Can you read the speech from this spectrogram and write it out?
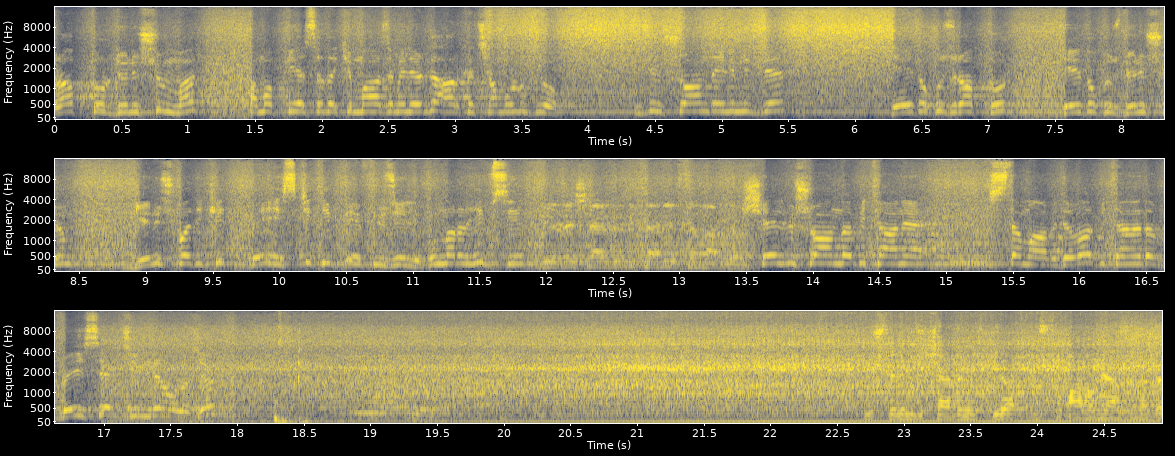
Raptor dönüşüm var. Ama piyasadaki malzemelerde arka çamurluk yok. Bizim şu anda elimizde T9 Raptor, T9 dönüşüm, geniş body kit ve eski tip F150. Bunların hepsi Bir de şerde bir tane istem var. Shelby şu anda bir tane İstem abi de var. Bir tane de Veysel Cim'de olacak. Müşterimiz içeride bekliyor. Mustafa arabayı hazırladı.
